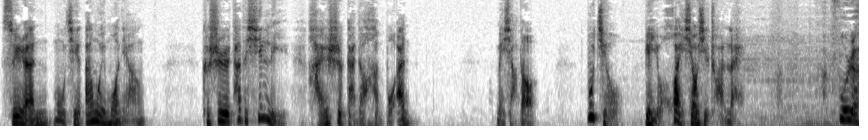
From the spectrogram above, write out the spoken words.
虽然母亲安慰默娘，可是她的心里还是感到很不安。没想到，不久便有坏消息传来。夫人，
